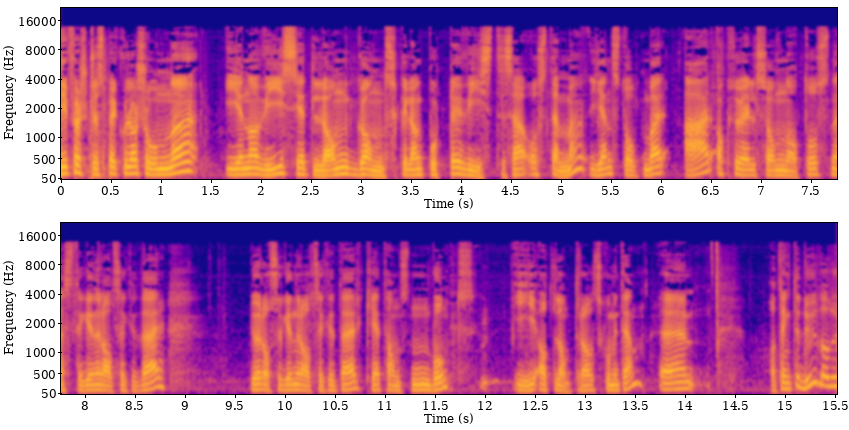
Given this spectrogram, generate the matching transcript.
De første spekulasjonene i en avis i et land ganske langt borte viste seg å stemme. Jens Stoltenberg er aktuell som Natos neste generalsekretær. Du er også generalsekretær Ket Hansen Bondt i Atlanterhavskomiteen. Hva tenkte du da du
